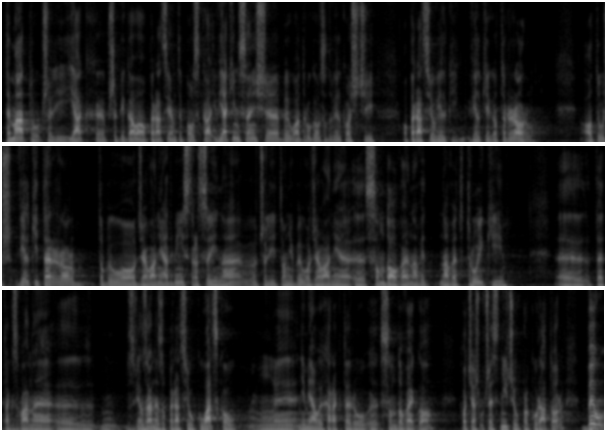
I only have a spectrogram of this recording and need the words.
y, tematu, czyli jak przebiegała operacja antypolska i w jakim sensie była drugą co do wielkości operacją wielki, wielkiego terroru. Otóż Wielki Terror to było działanie administracyjne, czyli to nie było działanie sądowe, nawet, nawet trójki, te tak zwane y, związane z operacją kułacką y, nie miały charakteru sądowego, chociaż uczestniczył prokurator. Był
